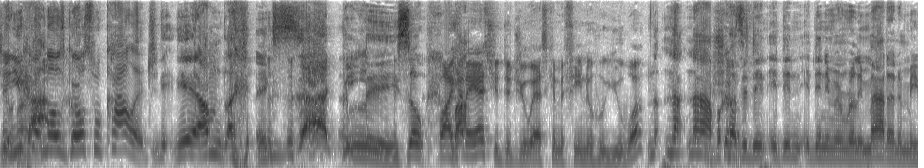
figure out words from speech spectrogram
you putting those girls from college. Yeah, I'm like exactly. So Well, I my- got to ask you. Did you ask him if he knew who you were? N- Nah, nah, because it should've. didn't, it didn't, it didn't even really matter to me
